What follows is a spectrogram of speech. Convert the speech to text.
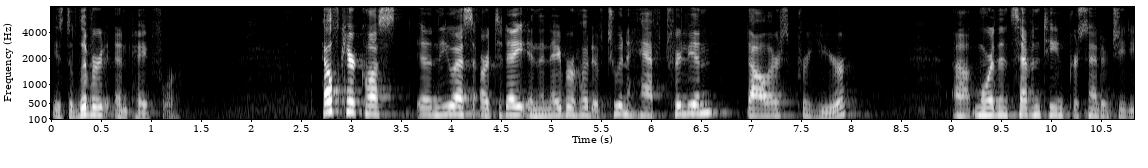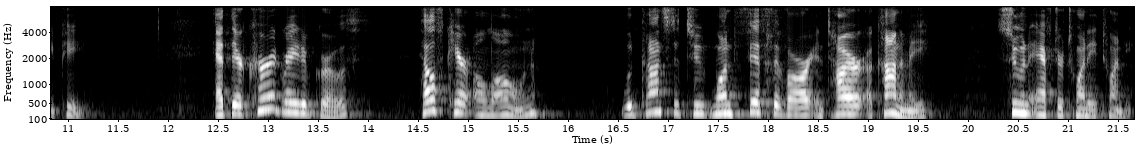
is delivered and paid for. Healthcare costs in the U.S. are today in the neighborhood of $2.5 trillion per year, uh, more than 17% of GDP. At their current rate of growth, healthcare alone would constitute one-fifth of our entire economy soon after 2020.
